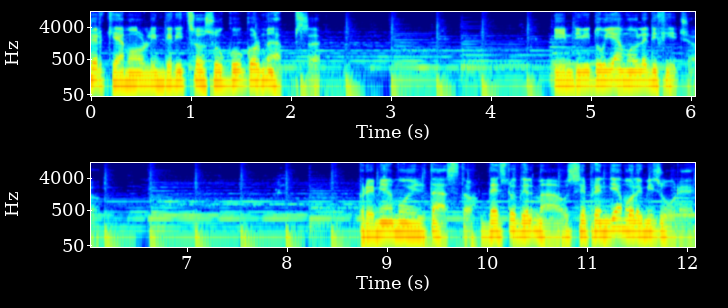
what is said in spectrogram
Cerchiamo l'indirizzo su Google Maps. Individuiamo l'edificio. Premiamo il tasto destro del mouse e prendiamo le misure.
